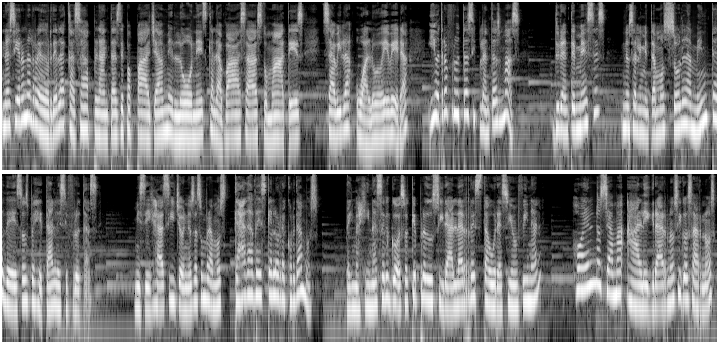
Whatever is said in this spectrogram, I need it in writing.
nacieron alrededor de la casa plantas de papaya, melones, calabazas, tomates, sábila o aloe vera y otras frutas y plantas más. Durante meses nos alimentamos solamente de esos vegetales y frutas. Mis hijas y yo nos asombramos cada vez que lo recordamos. ¿Te imaginas el gozo que producirá la restauración final? Joel nos llama a alegrarnos y gozarnos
